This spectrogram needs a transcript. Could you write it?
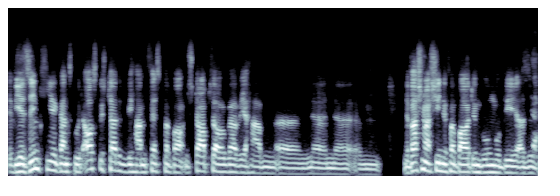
wir sind hier ganz gut ausgestattet. Wir haben fest verbauten Staubsauger, wir haben äh, eine, eine, ähm, eine, Waschmaschine verbaut im Wohnmobil. Also ja.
